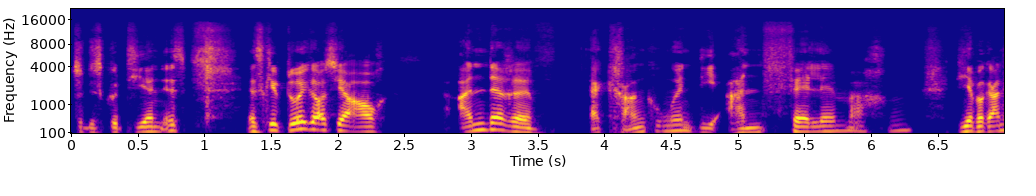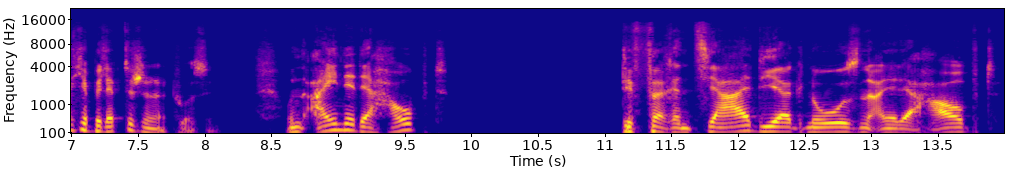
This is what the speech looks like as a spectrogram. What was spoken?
zu diskutieren ist. Es gibt durchaus ja auch andere Erkrankungen, die Anfälle machen, die aber gar nicht epileptischer Natur sind. Und eine der Hauptdifferentialdiagnosen, eine der Haupt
